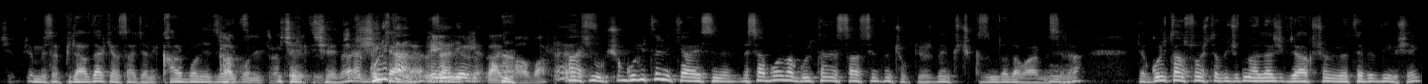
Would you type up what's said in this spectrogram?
işte Mesela pilav derken sadece hani karbonhidrat, Karbonhidrat, içerikli evet. şeyler, Yani gluten şekerler. özellikle. Peynir galiba var. Ha şimdi şu gluten hikayesini mesela bu aralar gluten hassasiyetini çok diyoruz. Benim küçük kızımda da var mesela. Ya gluten sonuçta vücudun alerjik reaksiyon üretebildiği bir şey.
